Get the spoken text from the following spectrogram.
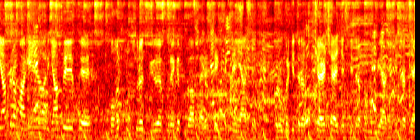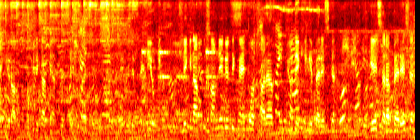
यहाँ पर हम आ गए हैं और यहाँ पे बहुत खूबसूरत व्यू है पूरे के पूरा पैलेस देख सकते हैं यहाँ से। और ऊपर की तरफ़ चर्च है, जिसकी तरफ़ हम अभी आगे की तरफ़ जाएँगे और आपको भी दिखाते हैं अंदर से। होगी। लेकिन आपको सामने अगर दिखाएँ तो आप सारा व्यू देखेंगे पेरिस का। ये सारा पेरिस है।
